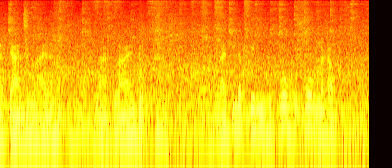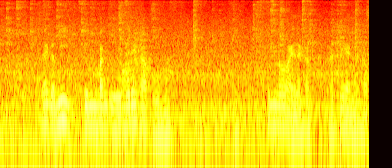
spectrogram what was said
อาจารย์ทั้งหลายนะครับ หลากหลายยุคนะครับหลากหลายศิลปินทุกวงทุกวงนะครับและกับนี่เป็นบังเอิญไม่ได้ครับ ผมคนน้อยนะครับพระแท่งนะครับ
